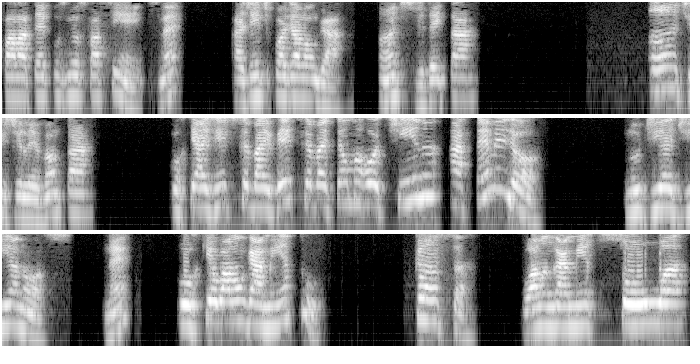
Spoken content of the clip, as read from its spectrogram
falo até com os meus pacientes, né? A gente pode alongar antes de deitar, antes de levantar, porque a gente, você vai ver que você vai ter uma rotina até melhor no dia a dia nosso, né? Porque o alongamento cansa, o alongamento soa,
